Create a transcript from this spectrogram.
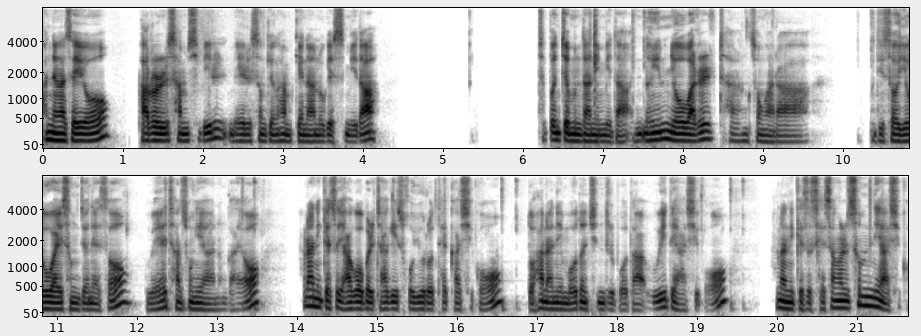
안녕하세요. 8월 30일 매일 성경 함께 나누겠습니다. 첫 번째 문단입니다. 너희는 여호와를 찬송하라. 어디서 여호와의 성전에서 왜 찬송해야 하는가요? 하나님께서 야곱을 자기 소유로 택하시고 또 하나님 모든 신들보다 위대하시고 하나님께서 세상을 섭리하시고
